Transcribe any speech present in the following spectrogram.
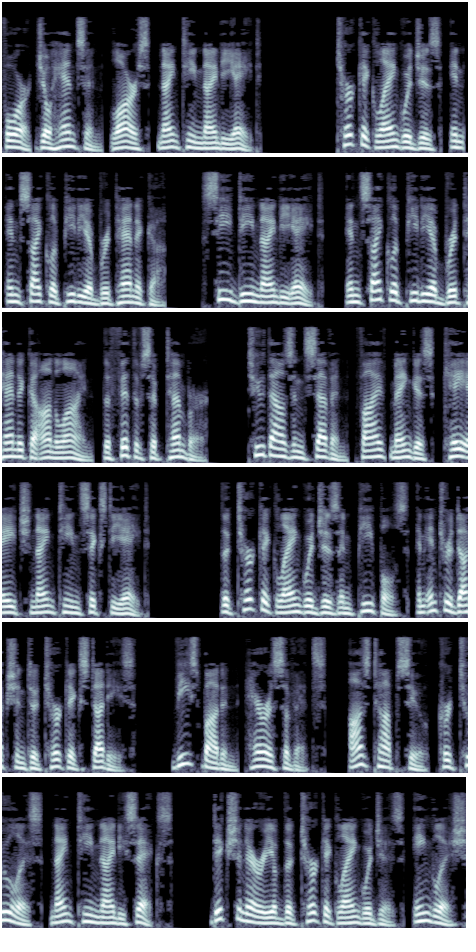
4 Johanson, Lars, 1998. Turkic Languages, in, Encyclopædia Britannica. CD 98. Encyclopædia Britannica Online, 5 September. 2007, 5 Menges, K. H. 1968. The Turkic Languages and Peoples, An Introduction to Turkic Studies. Wiesbaden, Harrassowitz. Oztopsu, Kurtulus, 1996. Dictionary of the Turkic Languages, English,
